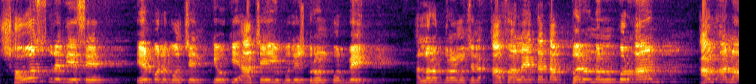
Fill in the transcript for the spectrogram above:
সহজ করে দিয়েছেন। এরপরে বলছেন, কেউ কি আছে এই উপদেশ গ্রহণ করবে? আল্লাহ আলামিন বলছেন, আফালা ইয়াতাদাব্বারুনাল কোরআন আম আলা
